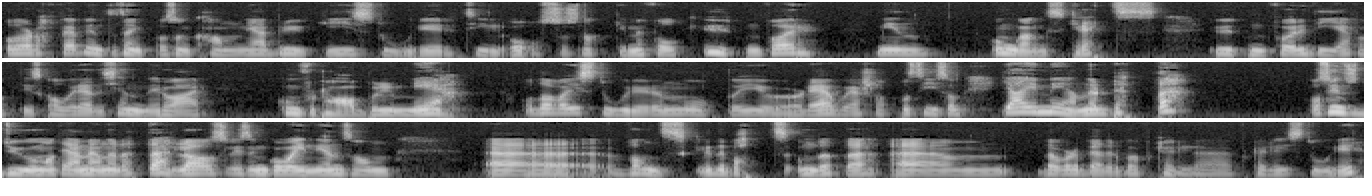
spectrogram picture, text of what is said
Og det var derfor jeg begynte å tenke på sånn, kan jeg bruke historier til å også snakke med folk utenfor min omgangskrets, utenfor de jeg faktisk allerede kjenner og er komfortabel med. Og da var historier en måte å gjøre det, hvor jeg slapp å si sånn Jeg mener dette. Hva syns du om at jeg mener dette? La oss liksom gå inn i en sånn eh, vanskelig debatt om dette. Eh, da var det bedre å bare fortelle, fortelle historier,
